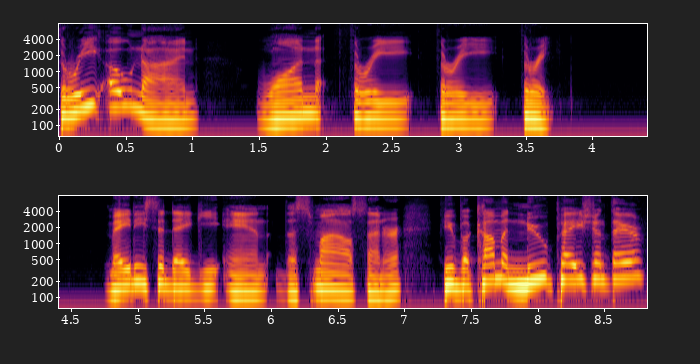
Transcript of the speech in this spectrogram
309-1333. Mady Sadeghi and the Smile Center. If you become a new patient there,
